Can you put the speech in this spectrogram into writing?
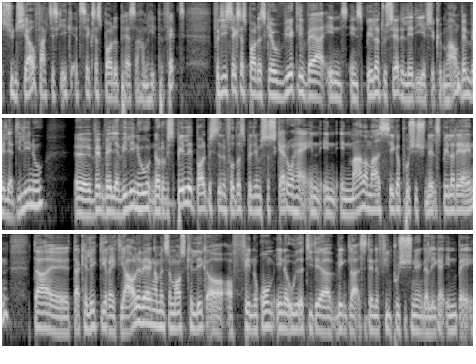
synes jeg jo faktisk ikke, at sekserspottet passer ham helt perfekt. Fordi sekserspottet skal jo virkelig være en, en spiller, du ser det lidt i FC København. Hvem vælger de lige nu? øh, hvem vælger vi lige nu? Når du vil spille et boldbesiddende fodboldspil, jamen, så skal du have en, en, en meget, meget, meget sikker positionel spiller derinde, der, øh, der kan ligge de rigtige afleveringer, men som også kan ligge og, og finde rum ind og ud af de der vinkler, altså den der fine positionering, der ligger inde bag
